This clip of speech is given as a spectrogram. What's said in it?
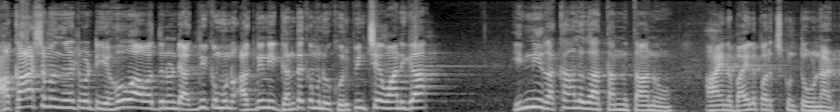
ఆకాశమందినటువంటి యహోవా వద్ద నుండి అగ్నికమును అగ్నిని గంధకమును కురిపించేవానిగా ఇన్ని రకాలుగా తన్ను తాను ఆయన బయలుపరుచుకుంటూ ఉన్నాడు.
